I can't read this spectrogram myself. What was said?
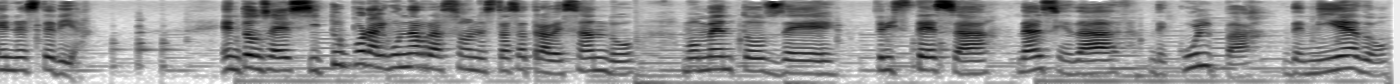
en este día. Entonces, si tú por alguna razón estás atravesando momentos de tristeza, de ansiedad, de culpa, de miedo,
